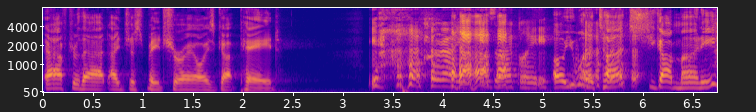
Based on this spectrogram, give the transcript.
after that, I just made sure I always got paid. Yeah, right, exactly. Oh, you want to touch? You got money?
